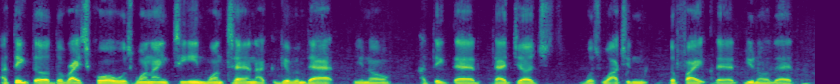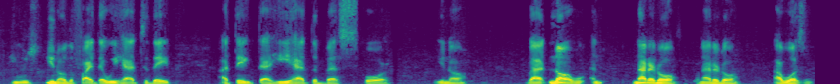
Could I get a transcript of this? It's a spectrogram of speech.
I think the the right score was 119, 110. I could give him that. You know, I think that that judge was watching the fight that you know that he was you know the fight that we had today. I think that he had the best score. You know, but no, not at all, not at all. I wasn't.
